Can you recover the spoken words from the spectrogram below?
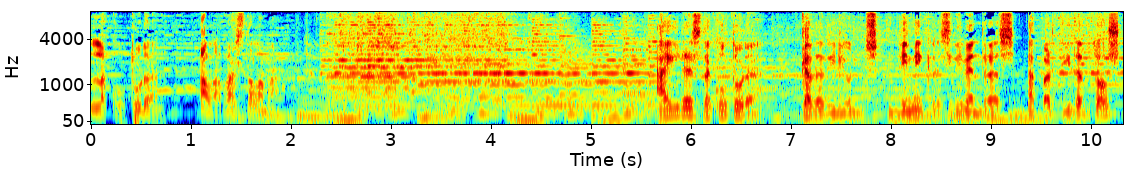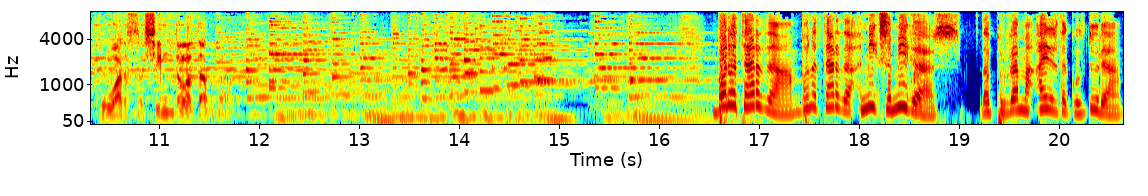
La cultura a l'abast de la mà. Aires de Cultura. Cada dilluns, dimecres i divendres a partir de dos quarts de cinc de la tarda. Bona tarda, bona tarda, amics, amigues del programa Aires de Cultura.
